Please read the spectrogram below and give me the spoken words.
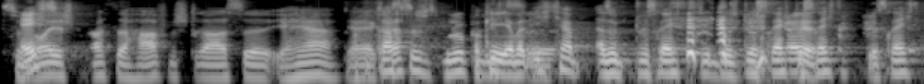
so Echt? neue Straße, Hafenstraße. Ja, ja, ja, ja klassisches Monopoly. Okay, aber ich habe, also du hast recht, du, du, hast recht, du hast recht, du hast recht.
